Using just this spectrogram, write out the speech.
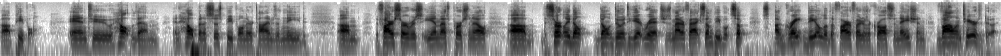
uh, people and to help them and help and assist people in their times of need. Um, the fire service, EMS personnel, um, certainly don't don't do it to get rich. As a matter of fact, some people, some, a great deal of the firefighters across the nation volunteer to do it.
